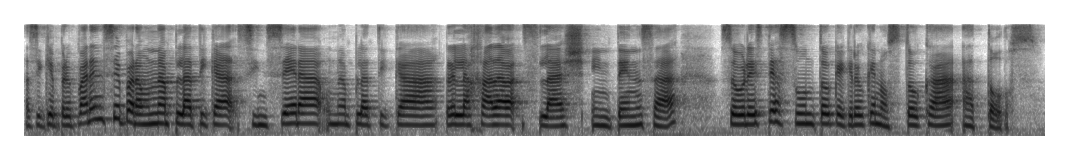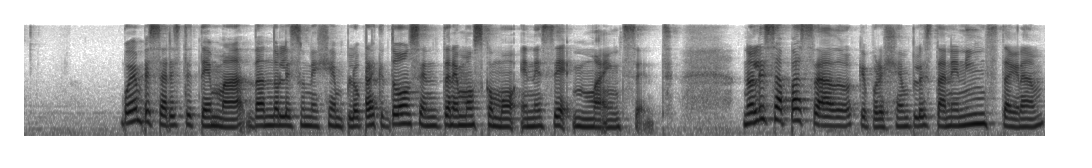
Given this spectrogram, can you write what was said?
Así que prepárense para una plática sincera, una plática relajada slash intensa sobre este asunto que creo que nos toca a todos. Voy a empezar este tema dándoles un ejemplo para que todos entremos como en ese mindset. ¿No les ha pasado que, por ejemplo, están en Instagram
